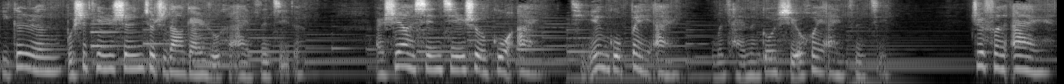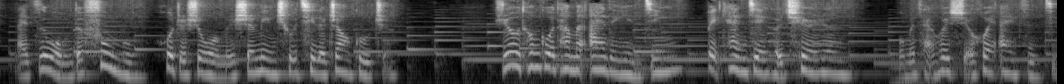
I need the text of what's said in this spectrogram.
一个人不是天生就知道该如何爱自己的，而是要先接受过爱，体验过被爱，我们才能够学会爱自己。这份爱来自我们的父母，或者是我们生命初期的照顾者。只有通过他们爱的眼睛被看见和确认，我们才会学会爱自己。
